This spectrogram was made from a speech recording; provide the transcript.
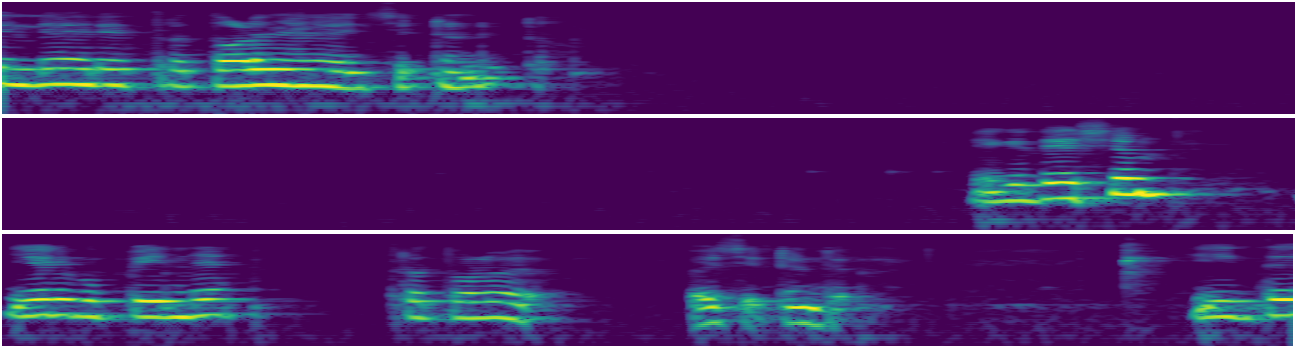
ഇതിന്റെ ഒരു എത്രത്തോളം ഞാൻ ഒഴിച്ചിട്ടുണ്ട് കേട്ടോ ഏകദേശം ഈ ഒരു കുപ്പീന്റെ എത്രത്തോളം ഒഴിച്ചിട്ടുണ്ട് ഇത്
